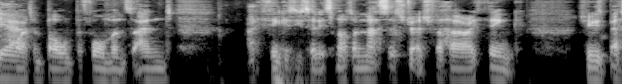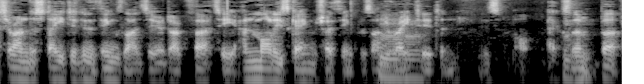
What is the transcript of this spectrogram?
Yeah. quite a bold performance, and I think, as you said, it's not a massive stretch for her. I think she was better understated in things like Zero Dark Thirty and Molly's Game, which I think was underrated and is not excellent. But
